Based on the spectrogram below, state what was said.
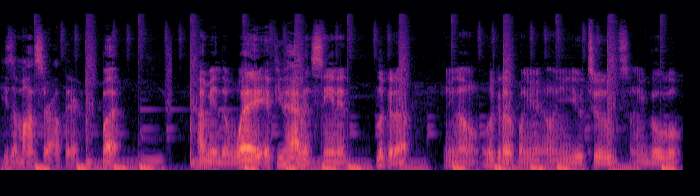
He's a monster out there. But, I mean, the way, if you haven't seen it, look it up. You know, look it up on your on your YouTubes, on your Google.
